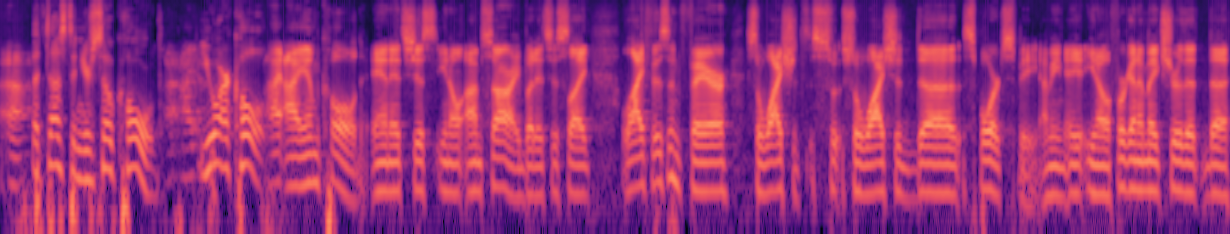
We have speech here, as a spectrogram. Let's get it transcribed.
But Dustin, you're so cold. you are cold. I, I am cold, and it's just you know I'm sorry, but it's just like life isn't fair. So why should so, so why should uh, sports be? I mean, eh, you know, if we're going to make sure that the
